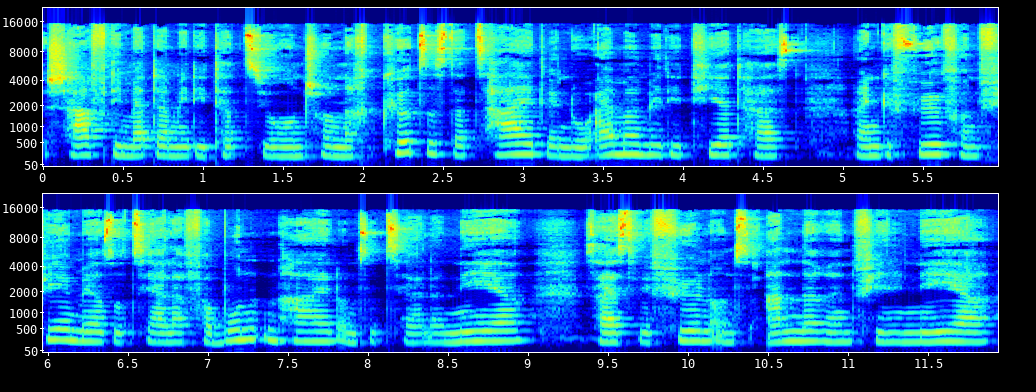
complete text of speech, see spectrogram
schafft die Metta-Meditation schon nach kürzester Zeit, wenn du einmal meditiert hast, ein Gefühl von viel mehr sozialer Verbundenheit und sozialer Nähe. Das heißt, wir fühlen uns anderen viel näher.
